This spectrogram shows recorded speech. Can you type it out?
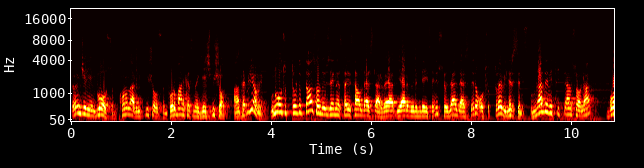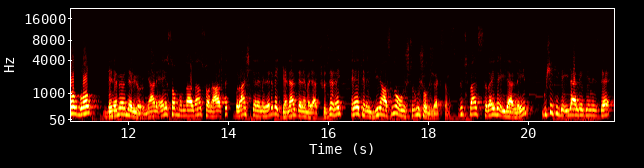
önceliğin bu olsun. Konular bitmiş olsun. Soru bankasına geçmiş ol. Anlatabiliyor muyum? Bunu oturtturduktan sonra üzerine sayısal dersler veya diğer bölümdeyseniz sözel dersleri oturtturabilirsiniz. Bunlar da bittikten sonra bol bol deneme öneriyorum. Yani en son bunlardan sonra artık branş denemeleri ve genel denemeler çözerek TYT'nin binasını oluşturmuş olacaksınız. Lütfen sırayla ilerleyin. Bu şekilde ilerlediğinizde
